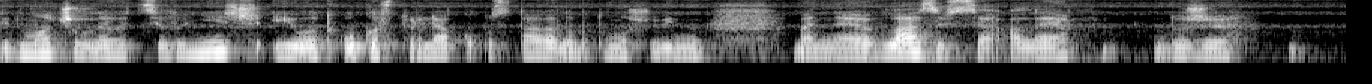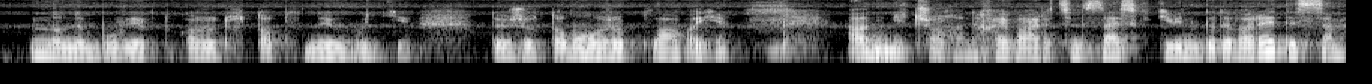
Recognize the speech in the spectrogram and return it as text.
відмочувала його цілу ніч і от таку кастрюляку поставила, тому що він в мене влазився, але дуже ну, не був, як то кажуть, втоплений в воді. Вже в тому вже плаває. Але нічого, нехай вариться. Не знаю, скільки він буде варитися.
